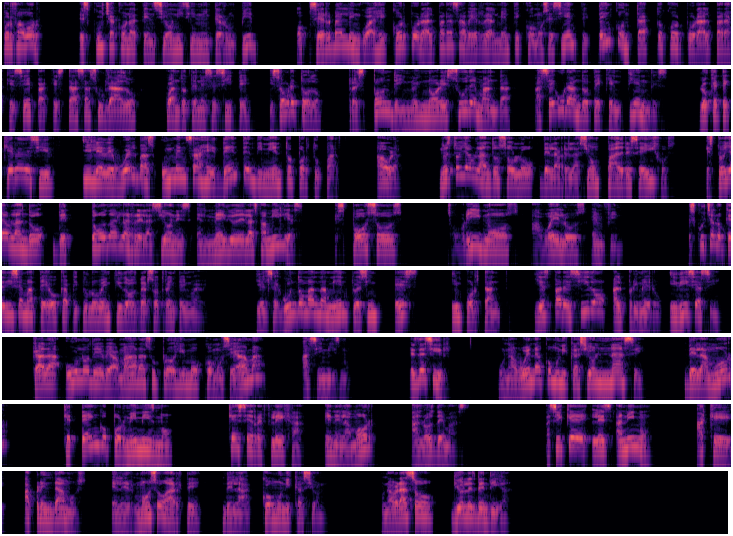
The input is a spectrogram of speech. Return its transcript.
Por favor, escucha con atención y sin interrumpir. Observa el lenguaje corporal para saber realmente cómo se siente. Ten contacto corporal para que sepa que estás a su lado cuando te necesite y sobre todo, responde y no ignore su demanda, asegurándote que entiendes lo que te quiere decir y le devuelvas un mensaje de entendimiento por tu parte. Ahora, no estoy hablando solo de la relación padres e hijos, estoy hablando de todas las relaciones en medio de las familias, esposos, sobrinos, abuelos, en fin. Escucha lo que dice Mateo capítulo 22, verso 39. Y el segundo mandamiento es, es importante y es parecido al primero, y dice así, cada uno debe amar a su prójimo como se ama a sí mismo. Es decir, una buena comunicación nace del amor que tengo por mí mismo, que se refleja en el amor a los demás. Así que les animo a que aprendamos el hermoso arte de la comunicación. Un abrazo, Dios les bendiga.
